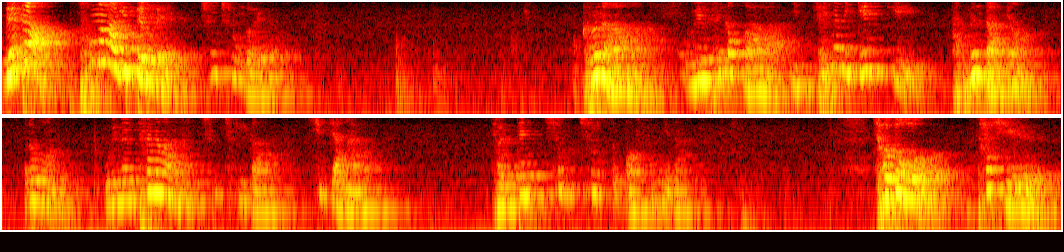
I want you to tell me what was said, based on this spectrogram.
내가 소망하기 때문에 춤추는 거예요. 그러나 우리의 생각과 이 체면이 깨지지 않는다면 여러분 우리는 찬양하면서 춤추기가 쉽지 않아요. 절대 춤출 수 없습니다. 저도 사실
